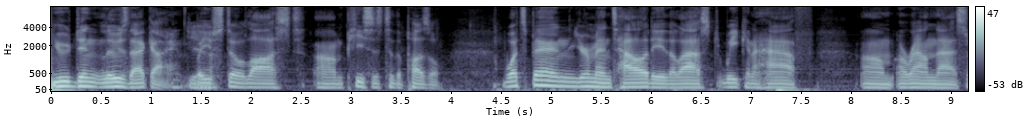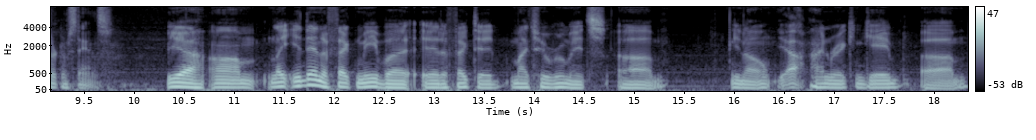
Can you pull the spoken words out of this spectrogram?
You didn't lose that guy, Yeah. but you still lost um, pieces to the puzzle. What's been your mentality the last week and a half um, around that circumstance? Yeah, um, like it didn't affect me, but it affected my two roommates. Um, you know, Yeah. Heinrich and Gabe. Um,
